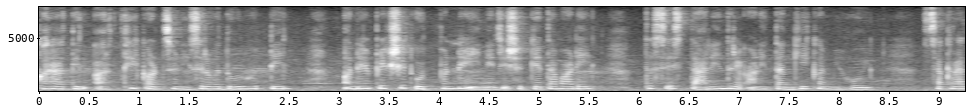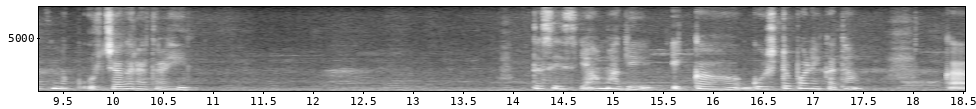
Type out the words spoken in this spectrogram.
घरातील आर्थिक अडचणी सर्व दूर होतील अनपेक्षित उत्पन्न येण्याची शक्यता वाढेल तसेच दारिद्र्य आणि तंगी कमी होईल सकारात्मक ऊर्जा घरात राहील. तसेच यामागे एक गोष्ट पण आहे कथा. का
